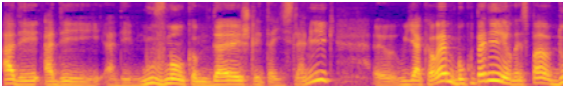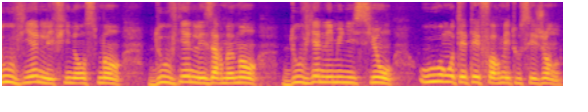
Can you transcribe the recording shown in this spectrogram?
à des, à, des, à des mouvements comme Daesh, l'État islamique, euh, il y a quand même beaucoup à dire, n'est-ce pas? D'où viennent les financements? D'où viennent les armements? D'où viennent les munitions? Où ont été formés tous ces gens?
